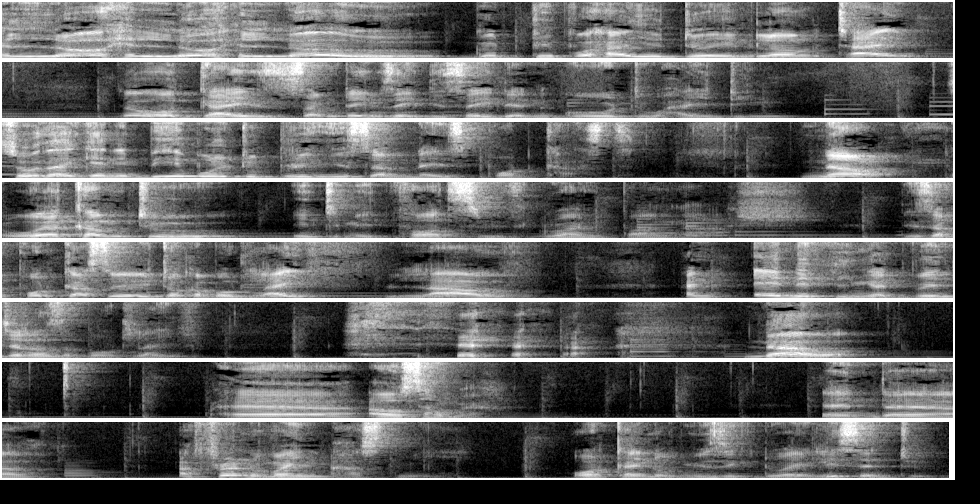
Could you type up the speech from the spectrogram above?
Hello, hello, hello. Good people, how you doing? Long time. What, guys? Sometimes I decide and go to hiding so that I can be able to bring you some nice podcast. Now, welcome to Intimate Thoughts with Grand Pangash. This is a podcast where we talk about life, love, and anything adventurous about life. now, uh, I was somewhere, and uh, a friend of mine asked me, What kind of music do I listen to?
